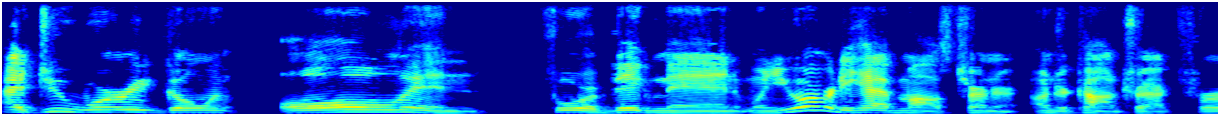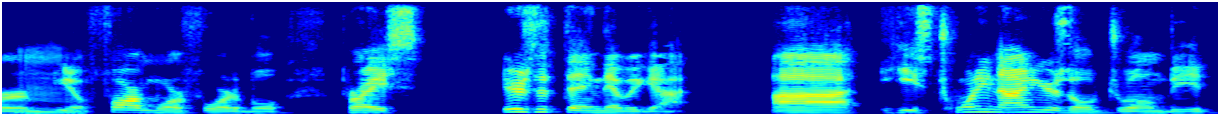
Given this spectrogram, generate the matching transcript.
I do worry going all in for a big man when you already have Miles Turner under contract for mm. you know far more affordable price. Here's the thing that we got. Uh, he's 29 years old, Joel Embiid.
